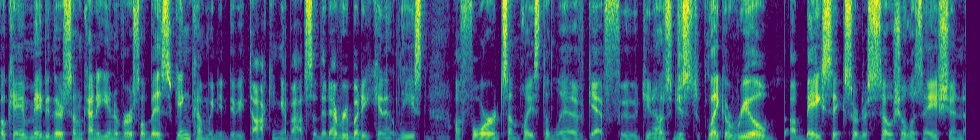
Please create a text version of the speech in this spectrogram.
okay, maybe there's some kind of universal basic income we need to be talking about, so that everybody can at least mm-hmm. afford some place to live, get food. You know, it's just like a real, a basic sort of socialization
